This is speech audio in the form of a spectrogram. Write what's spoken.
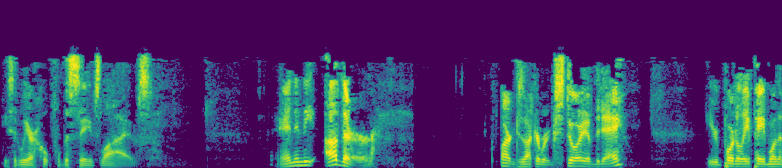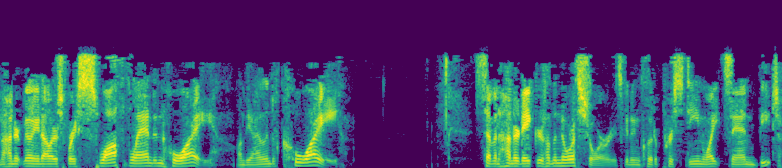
He said, We are hopeful this saves lives. And in the other Mark Zuckerberg story of the day, he reportedly paid more than $100 million for a swath of land in Hawaii, on the island of Kauai. 700 acres on the North Shore. It's going to include a pristine white sand beach, a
